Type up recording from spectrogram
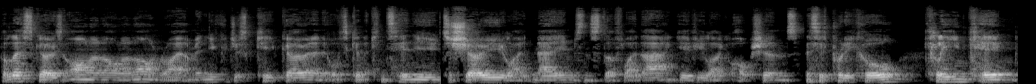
the list goes on and on and on, right? I mean, you could just keep going and it's going to continue to show you like names and stuff like that and give you like options. This is pretty cool. Clean King.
